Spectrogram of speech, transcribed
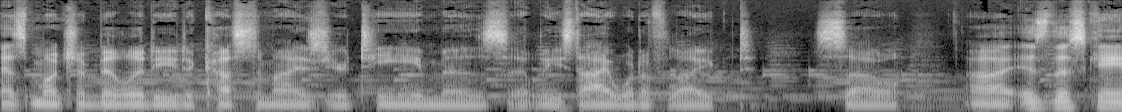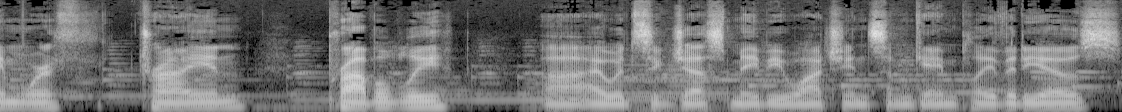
as much ability to customize your team as at least I would have liked. So, uh, is this game worth trying? Probably. Uh, I would suggest maybe watching some gameplay videos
